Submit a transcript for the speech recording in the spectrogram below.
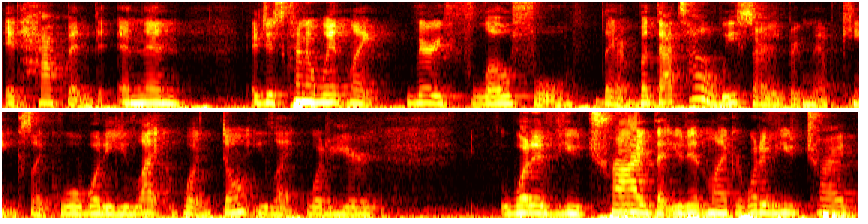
it happened, and then it just kind of went like very flowful there. But that's how we started bringing up kinks. Like, well, what do you like? What don't you like? What are your what have you tried that you didn't like, or what have you tried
